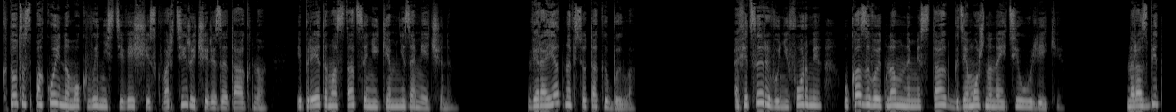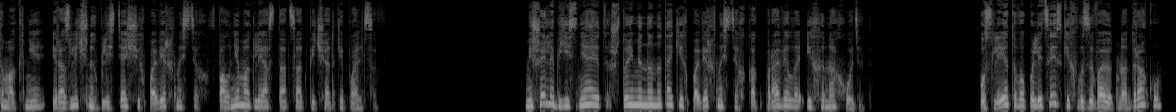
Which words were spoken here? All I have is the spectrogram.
Кто-то спокойно мог вынести вещи из квартиры через это окно и при этом остаться никем не замеченным. Вероятно, все так и было. Офицеры в униформе указывают нам на места, где можно найти улики. на разбитом окне и различных блестящих поверхностях вполне могли остаться отпечатки пальцев мишель объясняет что именно на таких поверхностях как правило их и находят после этого полицейских вызывают на драку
